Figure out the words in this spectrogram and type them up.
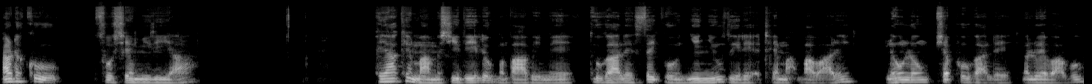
နောက်တစ်ခုဆိုရှယ်မီဒီယာဖျားခင်မှာမရှိသေးလို့မပါပေမဲ့သူကလည်းစိတ်ကိုညင်ညူးစေတဲ့အထက်မှာပါပါတယ်လုံးလုံးဖြတ်ဖို့ကလည်းမလွယ်ပါဘူး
